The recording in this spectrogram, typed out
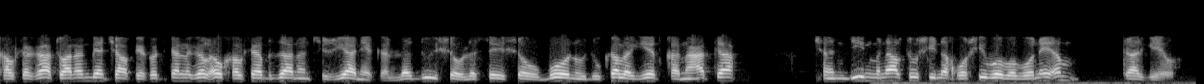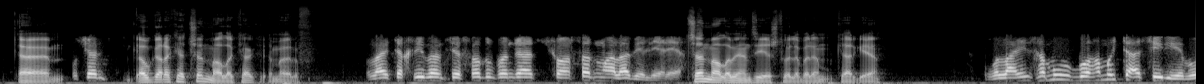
خەڵکەکە توانن بێن چاوپێکەوت بکەن لەگەڵ ئەو خەڵکە بزانن چ ژیانێکە لە دووی شەو لە سێ شەو بۆن و دووکەڵە گێت قەنەعاتکە چەندین مناڵ تووشی نەخۆشی بۆ بە بۆنەی ئەم کارگەیەوە چەند ئەو گەڕەکە چەند ماڵە کاک ئەمەرف وڵای تقریبان 350 400 ماڵ ئەبێ لێرێ چەند ماڵ ئەویان جێشتوە لە بەرەم کارگەیە وڵی هەموو بۆ هەمووی تاسیریە بۆ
